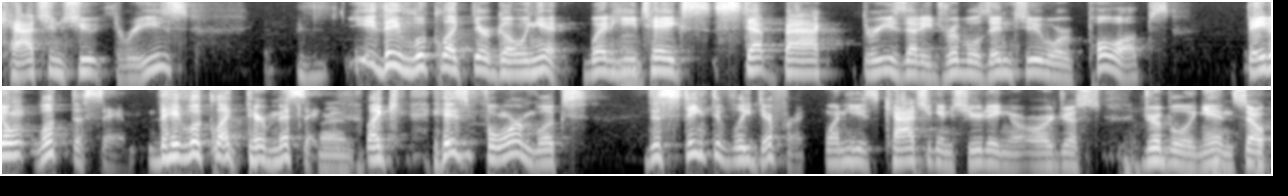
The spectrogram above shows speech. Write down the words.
catch and shoot threes, they look like they're going in. When he Mm. takes step back threes that he dribbles into or pull ups, they don't look the same. They look like they're missing. Right. Like his form looks distinctively different when he's catching and shooting or, or just dribbling in. So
